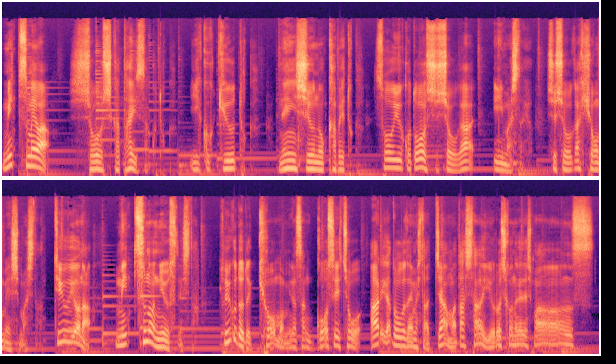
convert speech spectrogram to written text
3つ目は少子化対策とか、育休とか、年収の壁とか、そういうことを首相が言いましたよ。首相が表明しました。っていうような3つのニュースでした。ということで今日も皆さんご清聴ありがとうございました。じゃあまた明日よろしくお願いします。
